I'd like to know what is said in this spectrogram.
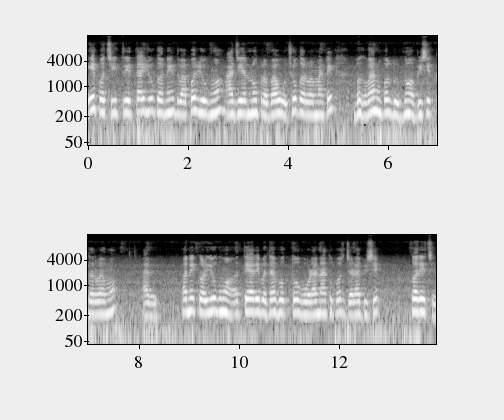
એ પછી ત્રેતાયુગ અને દ્વાપર યુગમાં આ ઝેરનો પ્રભાવ ઓછો કરવા માટે ભગવાન ઉપર દૂધનો અભિષેક કરવામાં આવ્યો. અને કળિયુગમાં અત્યારે બધા ભક્તો ભોળાનાથ ઉપર જળાભિષેક કરે છે.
